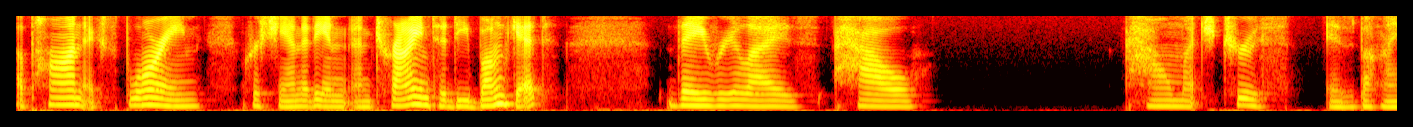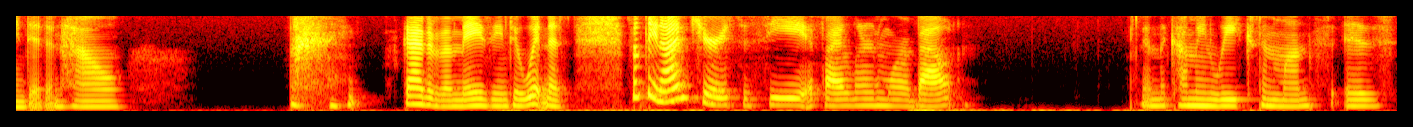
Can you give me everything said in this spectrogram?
upon exploring Christianity and, and trying to debunk it, they realize how how much truth is behind it and how it's kind of amazing to witness. Something I'm curious to see if I learn more about in the coming weeks and months is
